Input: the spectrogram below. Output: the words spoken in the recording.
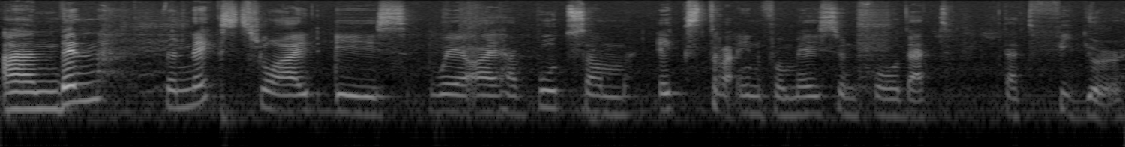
And then the next slide is where I have put some extra information for that, that figure,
